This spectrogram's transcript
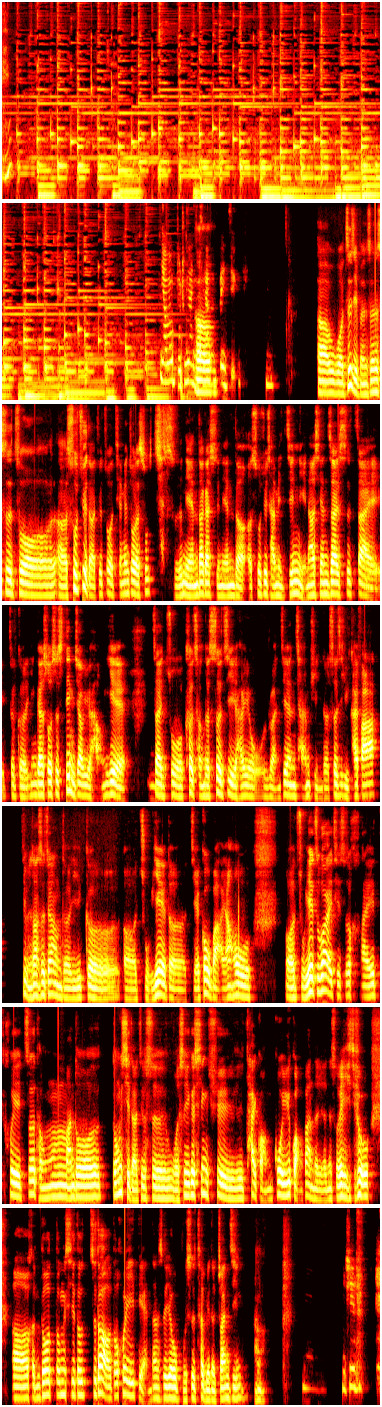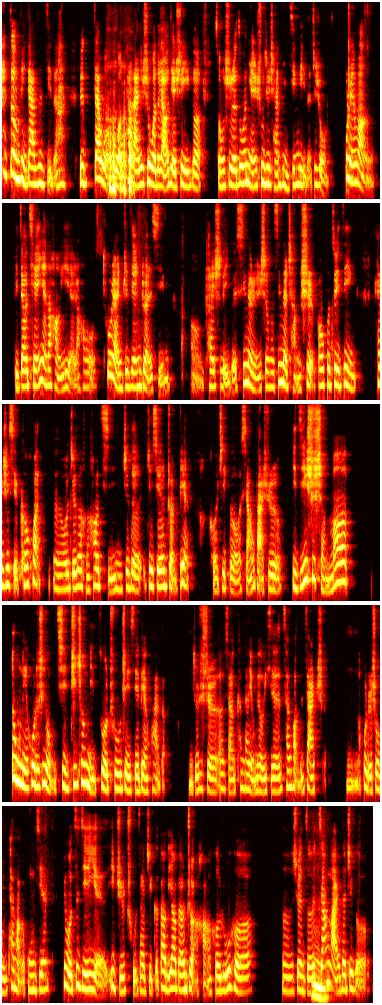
你要不要补充一下你现在的背景？嗯，呃，我自己本身是做呃数据的，就做前面做了数十年，大概十年的数据产品经理。那现在是在这个应该说是 STEAM 教育行业，在做课程的设计，还有软件产品的设计与开发，基本上是这样的一个呃主业的结构吧。然后呃主业之外，其实还会折腾蛮多。东西的，就是我是一个兴趣太广、过于广泛的人，所以就呃很多东西都知道，都会一点，但是又不是特别的专精。嗯，你是 这么评价自己的？就在我我看来，就是我的了解是一个从事了多年数据产品经理的这种互联网比较前沿的行业，然后突然之间转型，嗯，开始了一个新的人生和新的尝试，包括最近。开始写科幻，嗯，我觉得很好奇，你这个这些转变和这个想法是，以及是什么动力或者是勇气支撑你做出这些变化的？你就是呃，想看看有没有一些参考的价值，嗯，或者是我们探讨的空间。因为我自己也一直处在这个到底要不要转行和如何，嗯，选择将来的这个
